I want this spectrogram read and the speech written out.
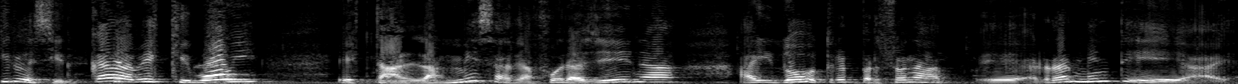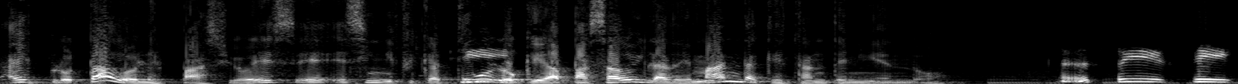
Quiero decir, cada vez que voy están las mesas de afuera llenas, hay dos o tres personas, eh, realmente ha, explotado el espacio, es, es, significativo lo que ha pasado y la demanda que están teniendo. Sí, sí.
